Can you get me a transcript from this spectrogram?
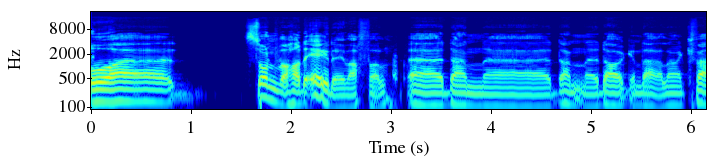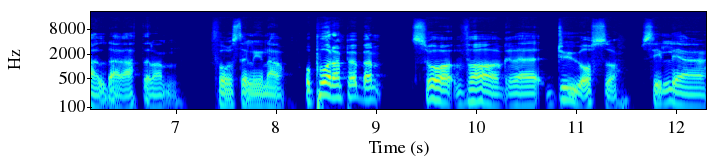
Og eh, sånn hadde jeg det i hvert fall eh, den, eh, den, dagen der, eller den kvelden der etter den forestillingen der. Og på den puben så var uh, du også, Silje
